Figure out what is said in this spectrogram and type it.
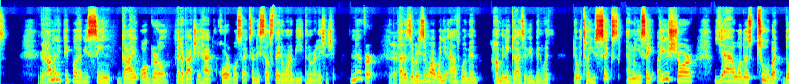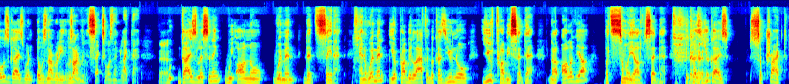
yeah. How many people have you seen, guy or girl, that have actually had horrible sex and they still stayed and want to be in a relationship? Never. yeah. That is the reason why when you ask women, how many guys have you been with? They will tell you six. And when you say, Are you sure? Yeah, well, there's two, but those guys were it was not really, it was not really sex. It wasn't even like that. yeah. Guys listening, we all know women that say that. And women, you're probably laughing because you know you've probably said that. Not all of y'all, but some of y'all have said that. Because you guys subtract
